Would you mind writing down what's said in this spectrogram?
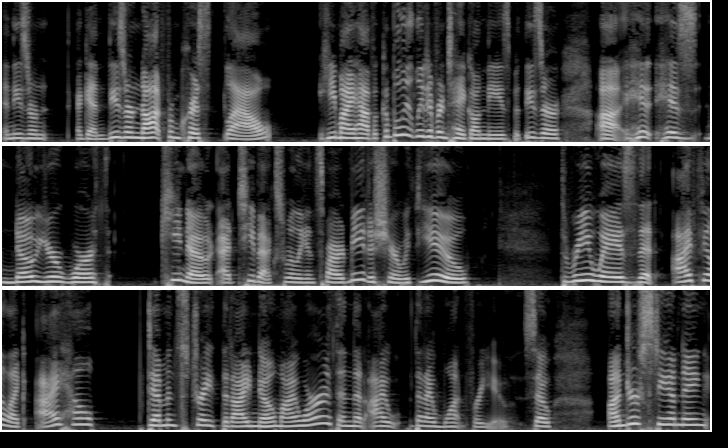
and these are again these are not from Chris Lau. He might have a completely different take on these, but these are uh, his, his Know Your Worth keynote at TBEX really inspired me to share with you three ways that I feel like I help demonstrate that I know my worth and that I that I want for you. So understanding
